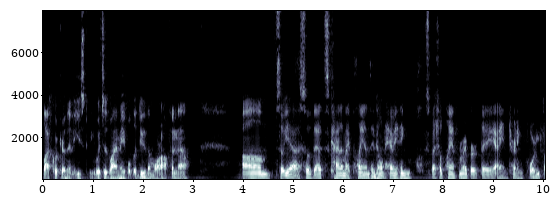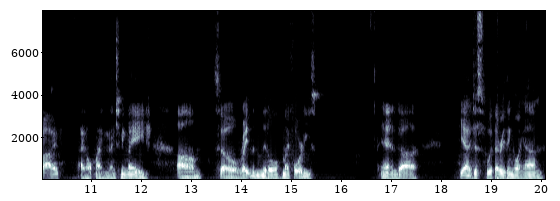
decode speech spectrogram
a lot quicker than it used to be, which is why I'm able to do them more often now. Um, so yeah, so that's kind of my plans. I don't have anything special planned for my birthday. I am turning 45. I don't mind mentioning my age. Um, so right in the middle of my 40s. And, uh, yeah, just with everything going on,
